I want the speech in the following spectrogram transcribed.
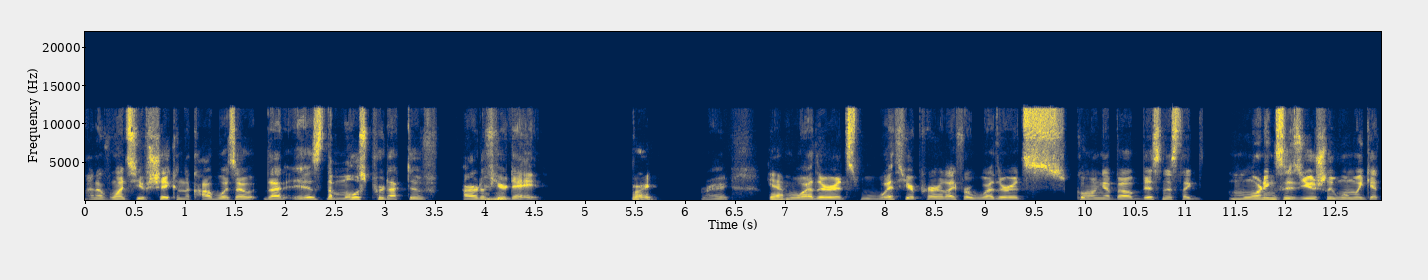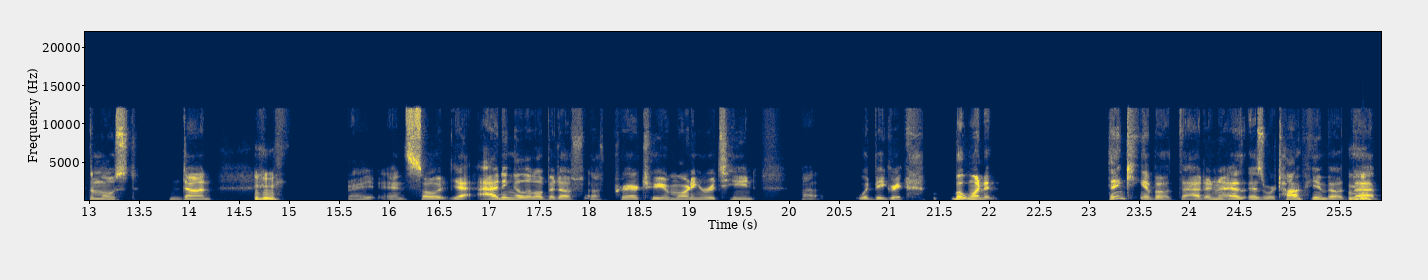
kind of once you've shaken the cobwebs out, that is the most productive part of Mhm. your day. Right. right? Yeah. Whether it's with your prayer life or whether it's going about business, like mornings is usually when we get the most done. Mhm. Right. And so, yeah, adding a little bit of, of prayer to your morning routine uh, would be great. But when it, thinking about that, and as, as we're talking about Mhm. that,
